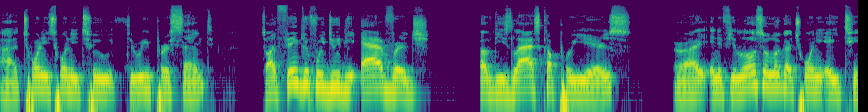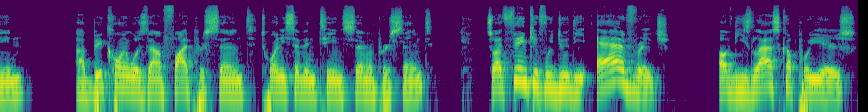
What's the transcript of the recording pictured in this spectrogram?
uh 2022 3%. So I think if we do the average of these last couple of years, all right. And if you also look at 2018, uh, Bitcoin was down 5%, 2017, 7%. So I think if we do the average of these last couple of years,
